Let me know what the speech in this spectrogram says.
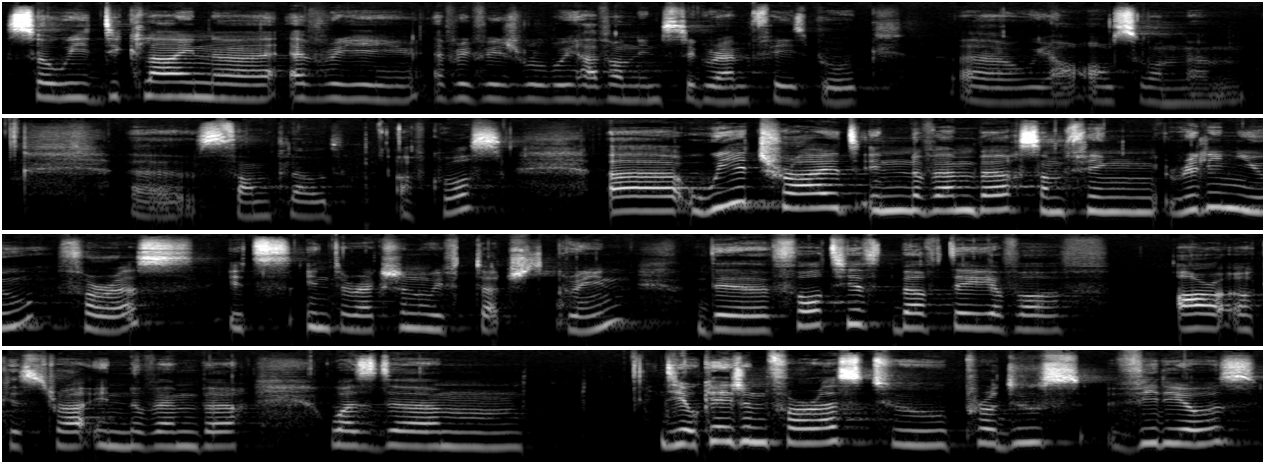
So we decline uh, every every visual we have on Instagram, Facebook. Uh, we are also on um, uh, SoundCloud, of course. Uh, we tried in November something really new for us. It's interaction with touchscreen. The 40th birthday of, of our orchestra in November was the um, the occasion for us to produce videos,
